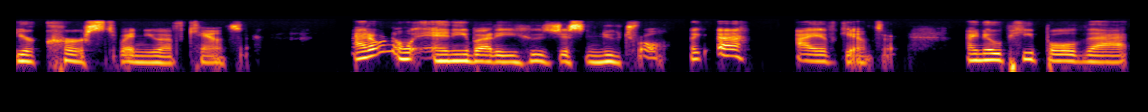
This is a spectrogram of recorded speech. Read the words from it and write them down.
you're cursed when you have cancer. I don't know anybody who's just neutral, like, eh, I have cancer. I know people that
